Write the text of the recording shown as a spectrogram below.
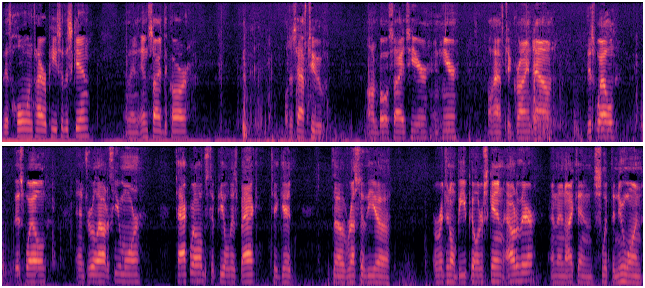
this whole entire piece of the skin and then inside the car I'll just have to on both sides here and here I'll have to grind down this weld this weld and drill out a few more tack welds to peel this back to get the rest of the uh, original B pillar skin out of there. And then I can slip the new one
